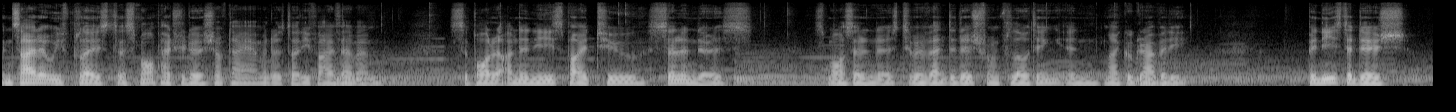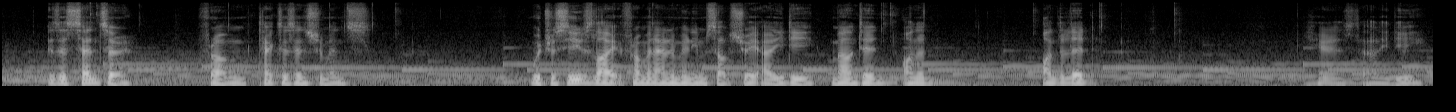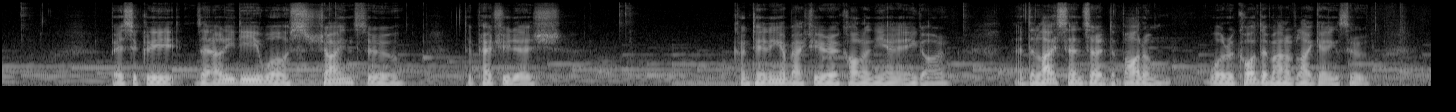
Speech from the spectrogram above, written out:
Inside it we've placed a small petri dish of diameter 35 mm, supported underneath by two cylinders, small cylinders to prevent the dish from floating in microgravity. Beneath the dish is a sensor from Texas Instruments, which receives light from an aluminium substrate LED mounted on the on the lid. Here's the LED. Basically, the LED will shine through the petri dish containing a bacteria colony and agar, and the light sensor at the bottom will record the amount of light getting through.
